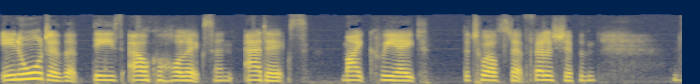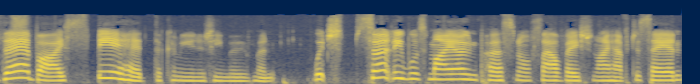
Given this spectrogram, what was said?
in order that these alcoholics and addicts might create the 12 step fellowship and thereby spearhead the community movement, which certainly was my own personal salvation, I have to say, and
